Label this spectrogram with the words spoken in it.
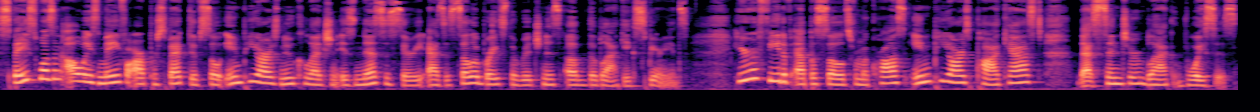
Space wasn't always made for our perspective, so NPR's new collection is necessary as it celebrates the richness of the Black experience. Here are a feed of episodes from across NPR's podcast that center Black voices.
